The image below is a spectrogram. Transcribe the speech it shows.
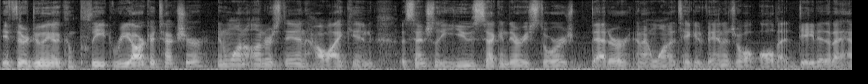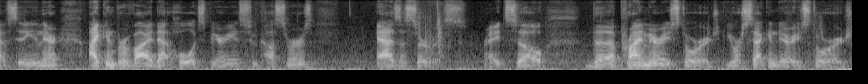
If they're doing a complete re-architecture and want to understand how I can essentially use secondary storage better and I want to take advantage of all, that data that I have sitting in there, I can provide that whole experience to customers as a service, right? So the primary storage, your secondary storage,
